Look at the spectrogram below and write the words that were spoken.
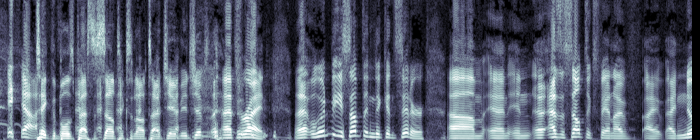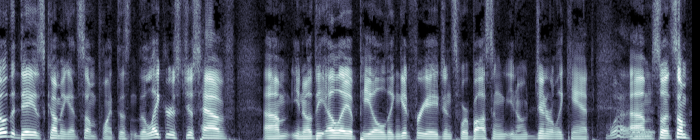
yeah, Take the Bulls past the Celtics in all time championships. That's right. That would be something to consider. Um, and and uh, as a Celtics fan, I've I, I know the day is coming at some point. The, the Lakers just have. Um, you know the LA appeal; they can get free agents where Boston, you know, generally can't. What? Um, so at some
